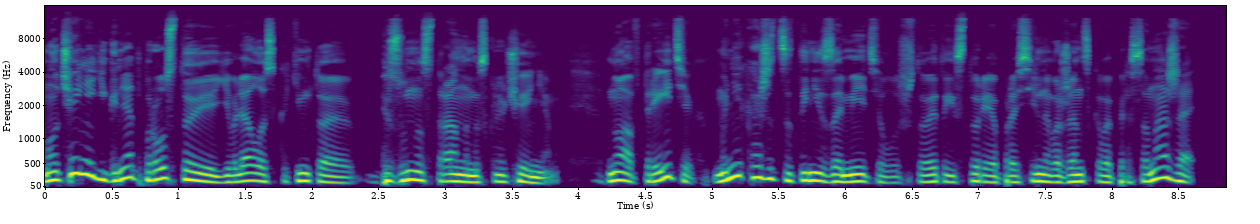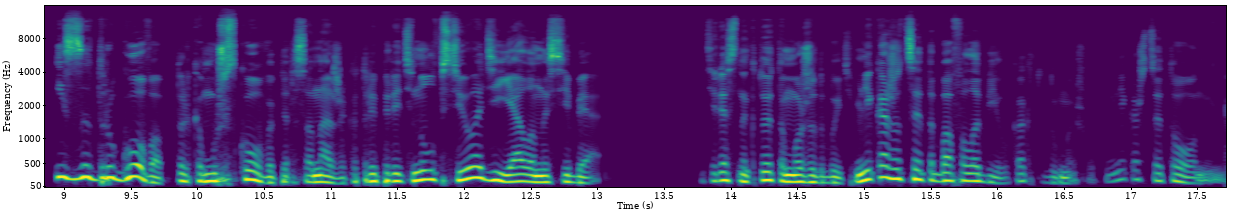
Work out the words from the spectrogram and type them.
Молчание ягнят просто являлось каким-то безумно странным исключением. Ну а в-третьих, мне кажется, ты не заметил, что эта история про сильного женского персонажа из-за другого, только мужского персонажа, который перетянул все одеяло на себя. Интересно, кто это может быть? Мне кажется, это Баффало Билл. Как ты думаешь? Мне кажется, это он.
